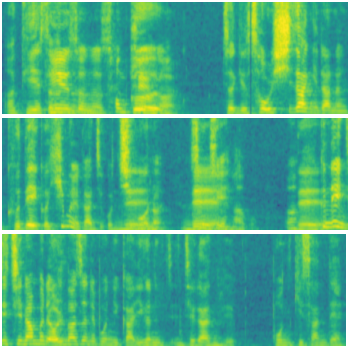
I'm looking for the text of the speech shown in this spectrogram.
어, 뒤에서는, 뒤에서는 그 성추행을 저기 서울시장이라는 그대의 그 힘을 가지고 네. 직원을 네. 성추행하고. 어? 네. 근데 이제 지난번에 얼마 전에 보니까 이거는 제가 이제 본 기사인데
